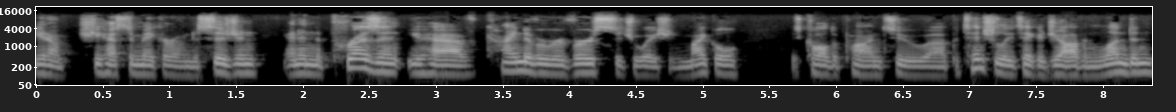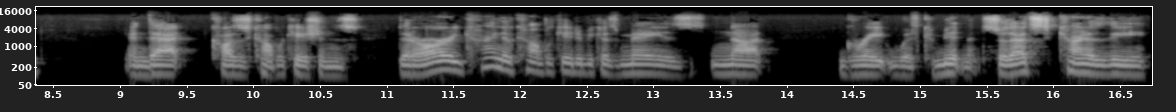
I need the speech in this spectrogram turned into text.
you know, she has to make her own decision. And in the present, you have kind of a reverse situation. Michael is called upon to uh, potentially take a job in London, and that causes complications that are already kind of complicated because May is not great with commitment. So that's kind of the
